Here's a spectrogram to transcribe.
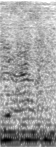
Yeah.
